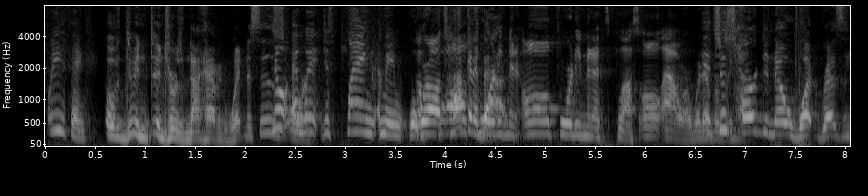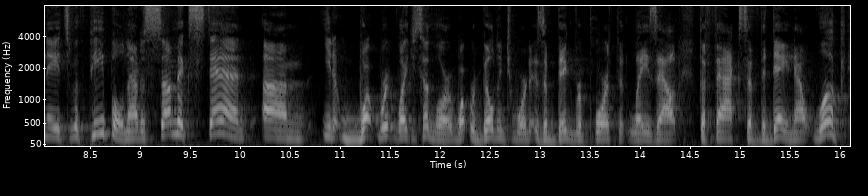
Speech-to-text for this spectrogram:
What do you think? Oh, in, in terms of not having witnesses? No, and or- wait, just playing. I mean, what we're all talking 40 about. Min, all 40 minutes plus, all hour, whatever. It's just hard to know what resonates with people. Now, to some extent, um, you know, what we're, like you said, Laura, what we're building toward is a big report that lays out the facts of the day. Now, look,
